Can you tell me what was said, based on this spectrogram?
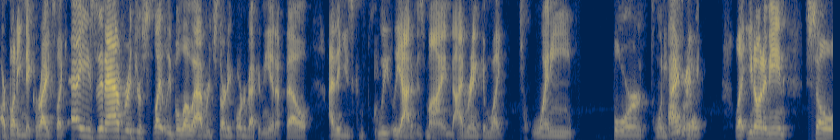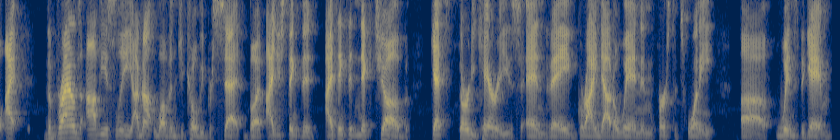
Our buddy Nick writes like, hey, he's an average or slightly below average starting quarterback in the NFL. I think he's completely out of his mind. I'd rank him like 24th, 25th. Like, you know what I mean? So I the Browns, obviously, I'm not loving Jacoby Brissett, but I just think that I think that Nick Chubb gets 30 carries and they grind out a win and first to 20 uh, wins the game.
